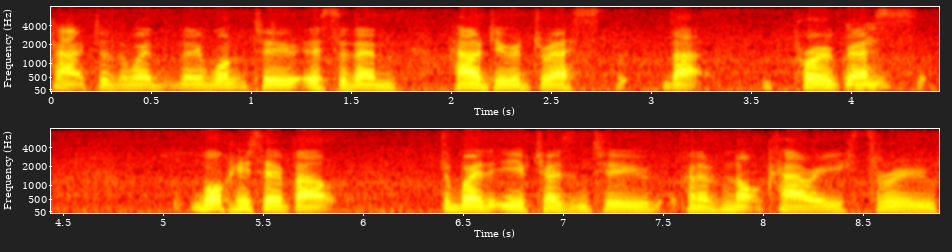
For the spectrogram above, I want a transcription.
character the way that they want to is to then how do you address that progress mm-hmm. what can you say about the way that you've chosen to kind of not carry through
